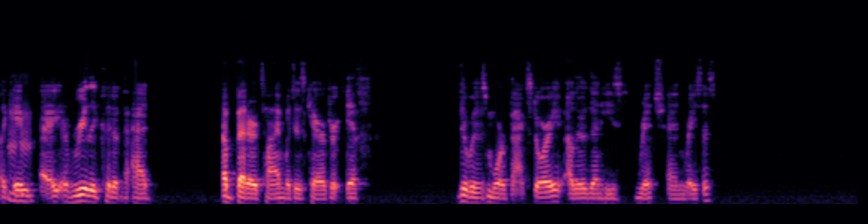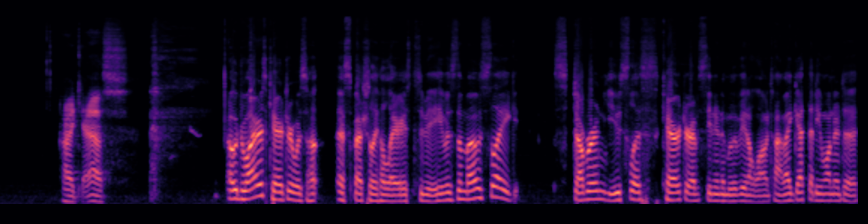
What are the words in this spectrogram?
Like, Mhm. it, I really could have had a better time with his character if there was more backstory other than he's rich and racist. I guess. O'Dwyer's character was especially hilarious to me. He was the most like stubborn, useless character I've seen in a movie in a long time. I get that he wanted to,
